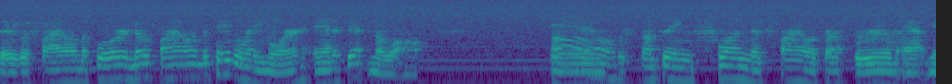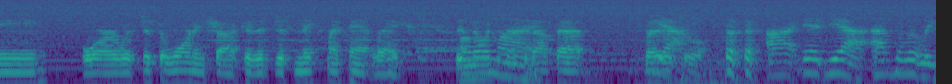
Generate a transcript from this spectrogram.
There's a file on the floor, no file on the table anymore, and a dent in the wall. And Oh. something flung this file across the room at me, or was just a warning shot because it just nicked my pant leg. Didn't know Oh what to think about that, but Yeah. it was cool. Uh, it, yeah, absolutely.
